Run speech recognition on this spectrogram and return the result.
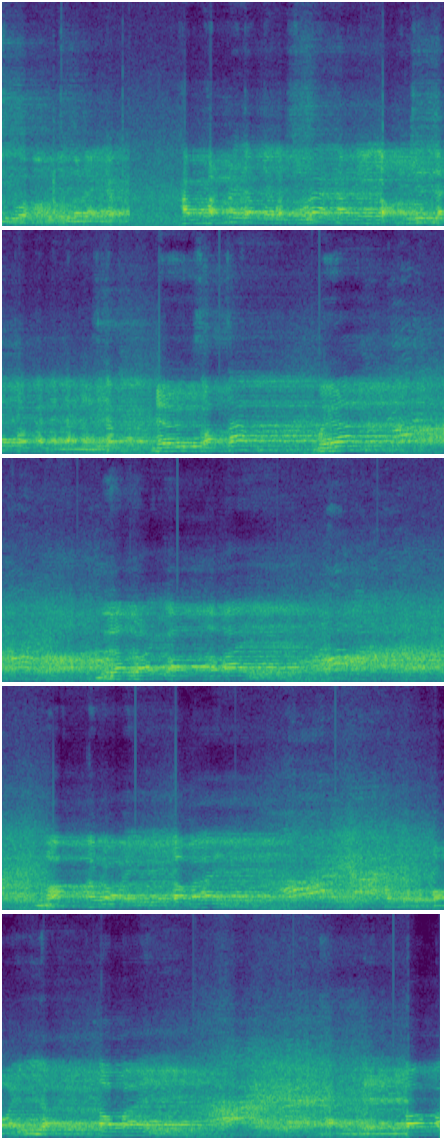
ชื่อว่าหอประชุมอะไรครับคำขวั สามเมือง เมืองร้อยเกาะต่อไปเงาะอร่อยต่อไปหอยใหญ่ต่อไปไข่แดงต่อไป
